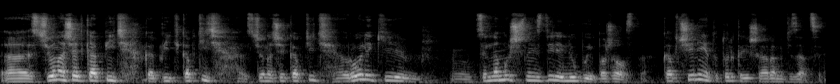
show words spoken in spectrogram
Э, с чего начать копить, копить, коптить? С чего начать коптить? Ролики, цельномышечные изделия любые, пожалуйста. Копчение это только лишь ароматизация.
